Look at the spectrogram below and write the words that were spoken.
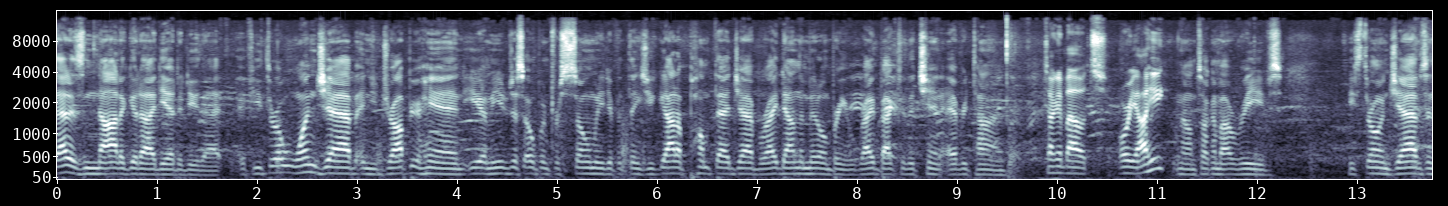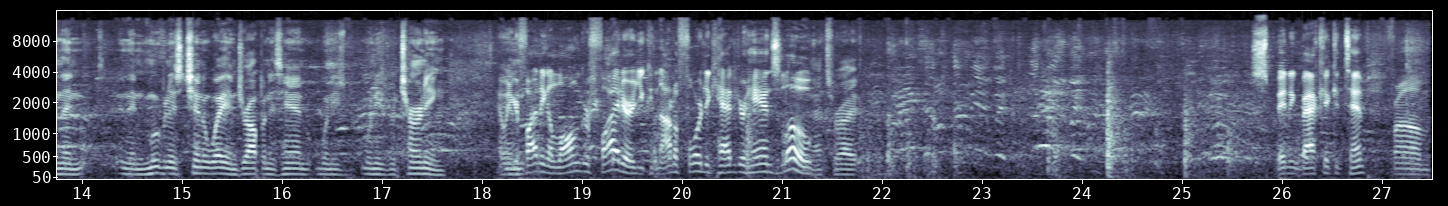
that is not a good idea to do that. If you throw one jab and you drop your hand, you, I mean, you're just open for so many different things. You got to pump that jab right down the middle and bring it right back to the chin every time. Talking about Oriahi? No, I'm talking about Reeves. He's throwing jabs and then and then moving his chin away and dropping his hand when he's when he's returning. And when you're fighting a longer fighter, you cannot afford to have your hands low. That's right. Spinning back kick attempt from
